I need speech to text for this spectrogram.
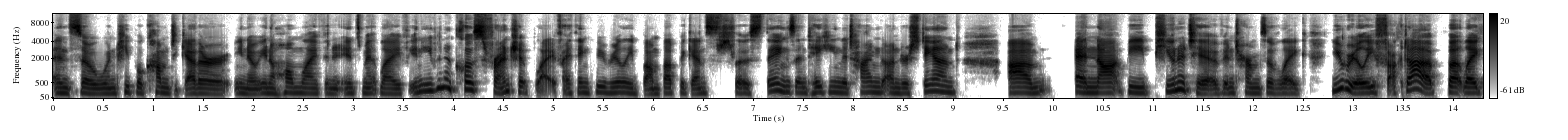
and so when people come together you know in a home life in an intimate life and even a close friendship life i think we really bump up against those things and taking the time to understand um, and not be punitive in terms of like you really fucked up but like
